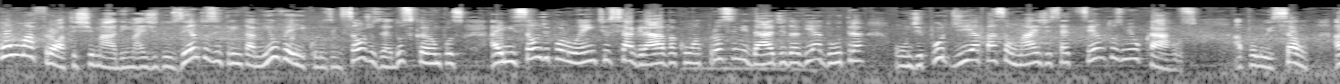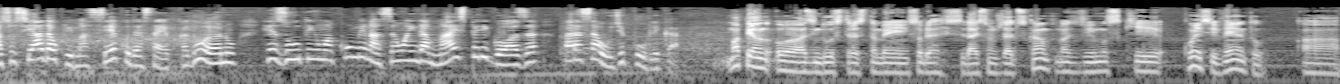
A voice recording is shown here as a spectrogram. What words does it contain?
Com uma frota estimada em mais de 230 mil veículos em São José dos Campos, a emissão de poluentes se agrava com a proximidade da Via Dutra, onde por dia passam mais de 700 mil carros. A poluição, associada ao clima seco desta época do ano, resulta em uma combinação ainda mais perigosa para a saúde pública. Mapeando as indústrias também sobre a cidade de São José dos Campos, nós vimos que com esse evento, a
